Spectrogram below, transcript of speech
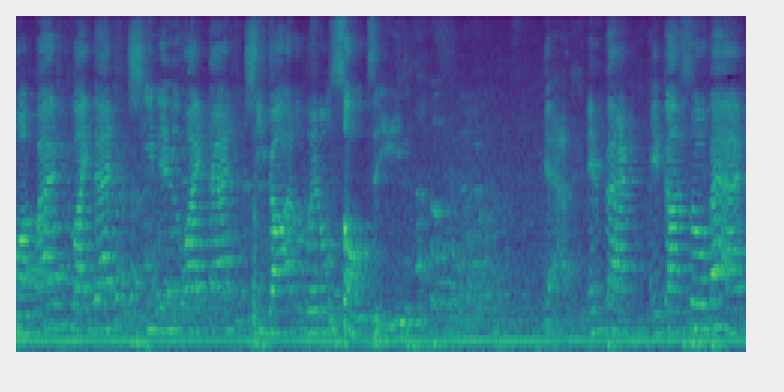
Glad you like that. She didn't like that. She got a little salty. Yeah, in fact, it got so bad,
